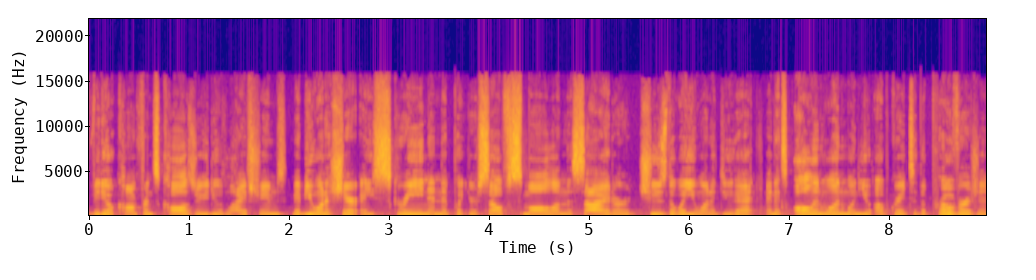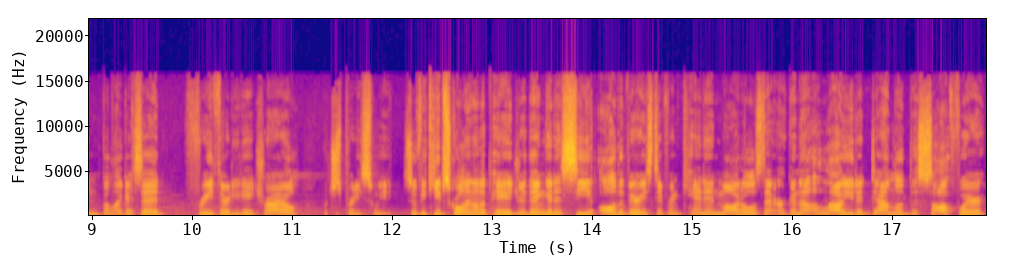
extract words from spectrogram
video conference calls or you do live streams, maybe you wanna share a screen and then put yourself small on the side or choose the way you wanna do that. And it's all in one when you upgrade to the pro version. But like I said, free 30 day trial, which is pretty sweet. So if you keep scrolling on the page, you're then gonna see all the various different Canon models that are gonna allow you to download the software.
